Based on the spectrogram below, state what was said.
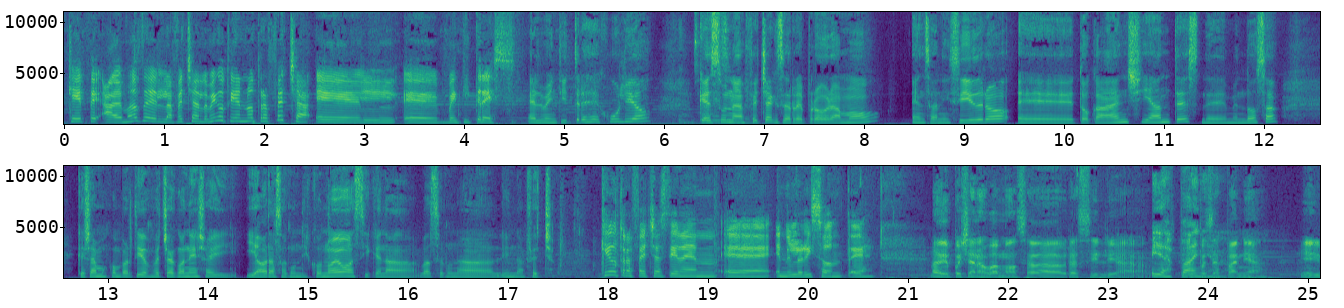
que te, además de la fecha del domingo, tienen otra fecha, el eh, 23. El 23 de julio, que es una fecha que se reprogramó en San Isidro, eh, toca Angie antes de Mendoza, que ya hemos compartido fecha con ella y, y ahora sacó un disco nuevo, así que nada, va a ser una linda fecha. ¿Qué otras fechas tienen eh, en el horizonte? No, y después ya nos vamos a Brasil y a, Y a España. después a España. Y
